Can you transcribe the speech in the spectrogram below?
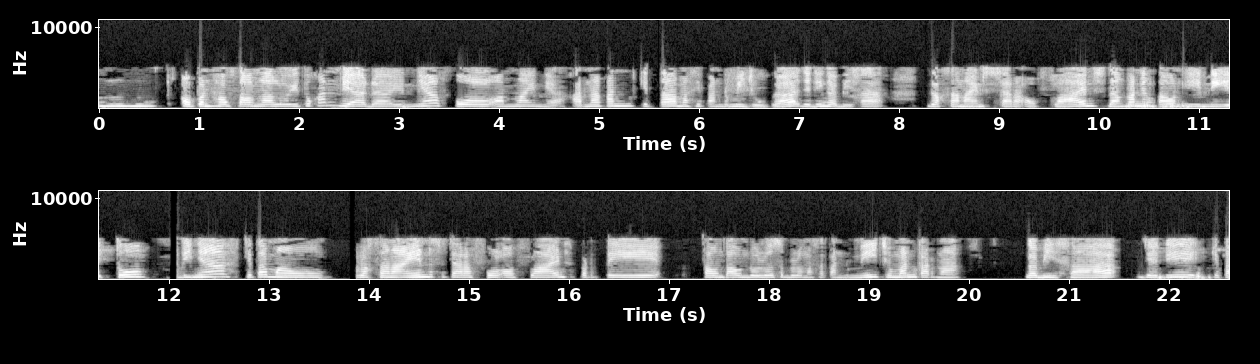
Hmm, open house tahun lalu itu kan diadainnya full online ya, karena kan kita masih pandemi juga, jadi nggak bisa dilaksanain secara offline. Sedangkan yang tahun ini itu tadinya kita mau laksanain secara full offline seperti tahun-tahun dulu sebelum masa pandemi, cuman karena nggak bisa, jadi kita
